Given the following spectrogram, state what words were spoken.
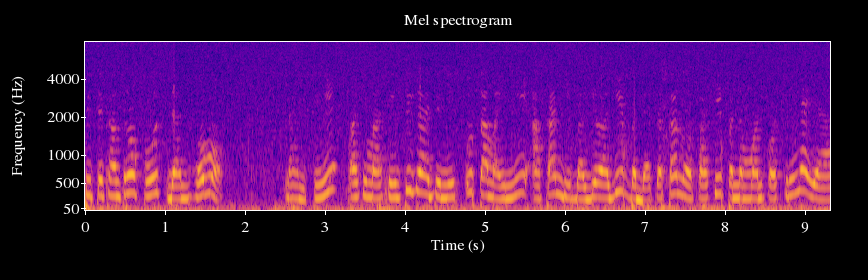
Pithecanthropus, dan Homo. Nanti, masing-masing tiga jenis utama ini akan dibagi lagi berdasarkan lokasi penemuan fosilnya ya.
